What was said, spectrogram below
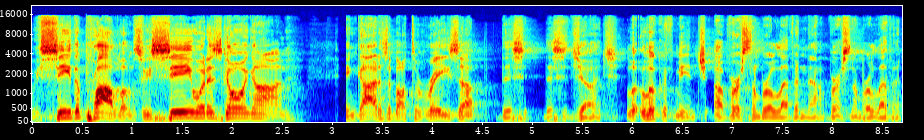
We see the problems, we see what is going on, and God is about to raise up this, this judge. Look, look with me in uh, verse number 11 now. Verse number 11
